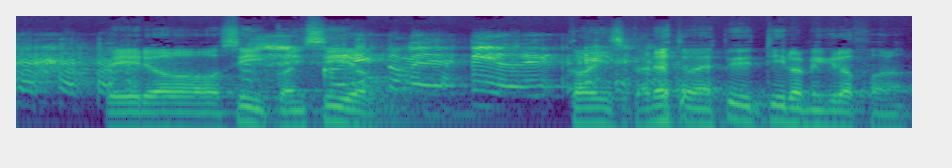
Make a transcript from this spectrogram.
Pero sí, coincido. Con esto me despido, Con, esto me despido y tiro el micrófono.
